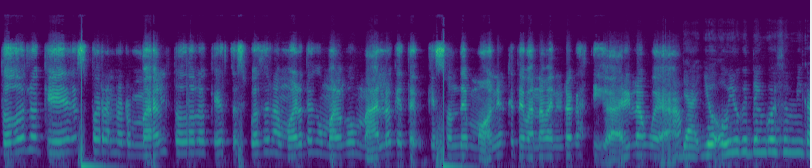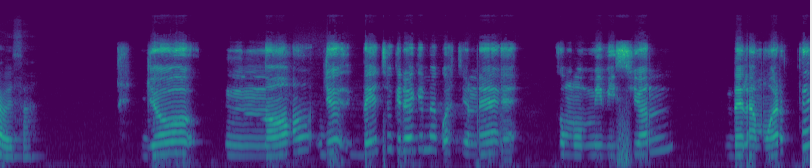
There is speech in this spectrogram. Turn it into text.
todo lo que es paranormal todo lo que es después de la muerte como algo malo que, te- que son demonios que te van a venir a castigar y la weá Ya, yo obvio que tengo eso en mi cabeza. Yo no, yo de hecho creo que me cuestioné como mi visión de la muerte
